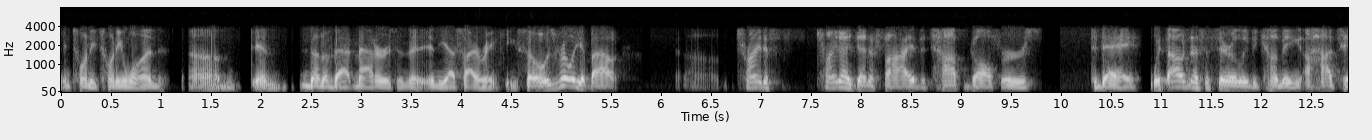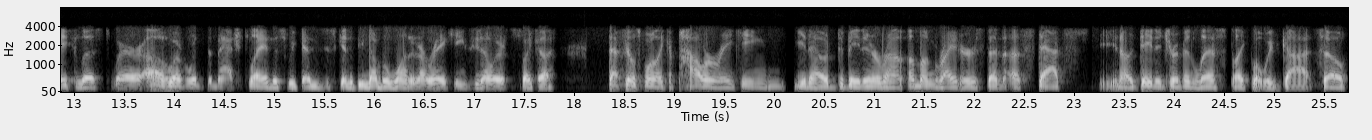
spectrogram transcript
in 2021, um, and none of that matters in the in the SI rankings. So it was really about uh, trying to trying to identify the top golfers today without necessarily becoming a hot take list where oh whoever wins the match play this weekend is just going to be number one in our rankings. You know it's like a that feels more like a power ranking you know debated around among writers than a stats you know data driven list like what we've got. So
